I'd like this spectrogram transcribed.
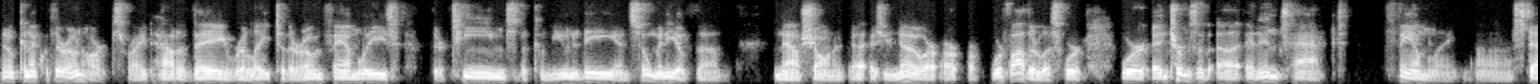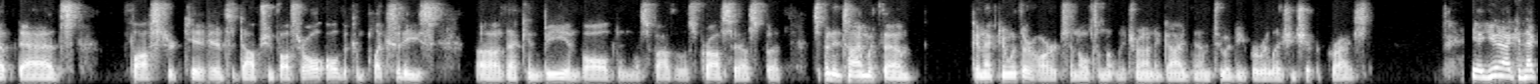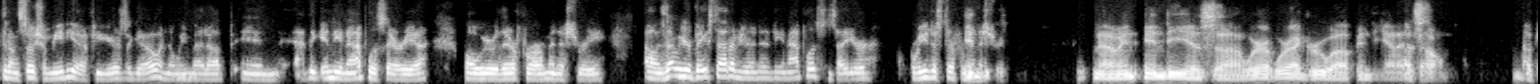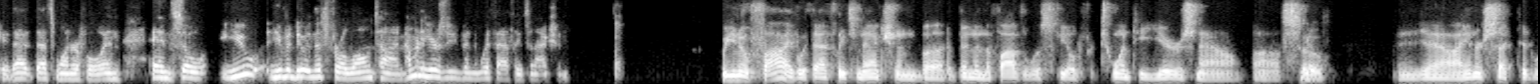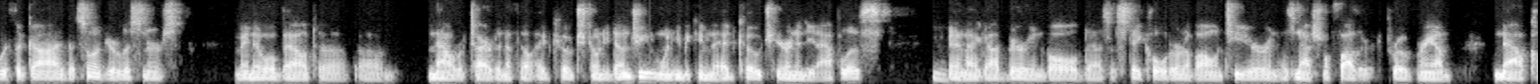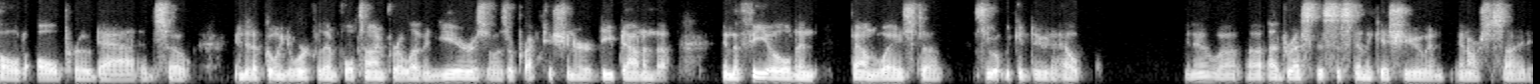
you know connect with their own hearts, right? How do they relate to their own families, their teams, the community, and so many of them now, Sean, as you know, are, are, are we're fatherless. We're we're in terms of uh, an intact family, uh, stepdads, foster kids, adoption, foster, all, all the complexities uh, that can be involved in this fatherless process. But spending time with them, connecting with their hearts, and ultimately trying to guide them to a deeper relationship with Christ. Yeah, you and I connected on social media a few years ago, and then we met up in I think Indianapolis area while we were there for our ministry. Oh, is that where you're based out of? You're in Indianapolis. Is that your, or were you just there for ministry? No, in, Indy is uh, where where I grew up. Indiana okay. is home. Okay, that that's wonderful. And and so you you've been doing this for a long time. How many years have you been with Athletes in Action? Well, you know, five with Athletes in Action, but I've been in the fatherless field for twenty years now. Uh, so, yeah, I intersected with a guy that some of your listeners may know about. Uh, um, now retired NFL head coach Tony Dungy when he became the head coach here in Indianapolis. Mm-hmm. And I got very involved as a stakeholder and a volunteer in his National Fatherhood program, now called All Pro Dad. And so ended up going to work for them full time for 11 years. I was a practitioner deep down in the in the field and found ways to see what we could do to help, you know, uh, uh, address this systemic issue in, in our society.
